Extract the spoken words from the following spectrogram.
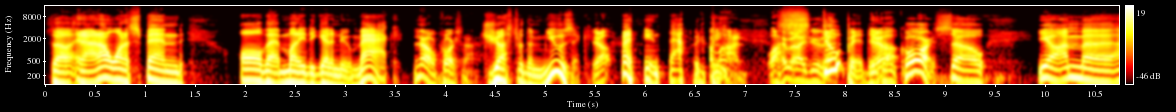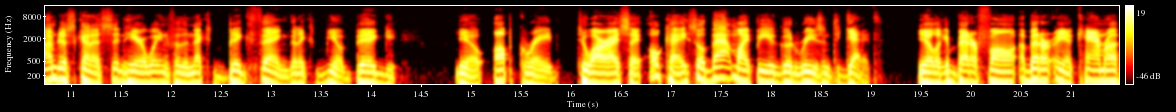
So, and I don't want to spend all that money to get a new Mac No, of course not. just for the music. Yep. I mean, that would Come be on. Why would I do that? stupid. Yeah. Of course. So, you know, I'm, uh, I'm just kind of sitting here waiting for the next big thing, the next, you know, big, you know, upgrade to where I say, okay, so that might be a good reason to get it. You know, like a better phone, a better you know, camera.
